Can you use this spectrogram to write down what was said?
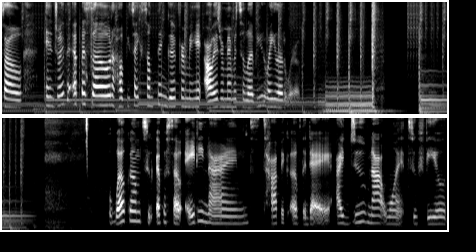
So, enjoy the episode. Hope you take something good from it. Always remember to love you the way you love the world. Welcome to episode 89's topic of the day. I do not want to feel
